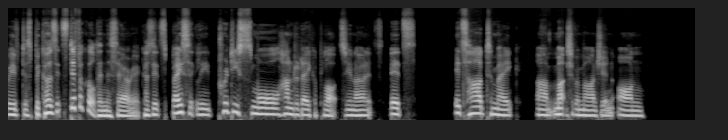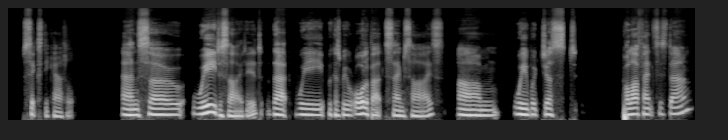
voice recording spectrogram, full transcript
We've just because it's difficult in this area because it's basically pretty small hundred acre plots, you know, and it's it's it's hard to make um, much of a margin on sixty cattle. And so we decided that we, because we were all about the same size, um, we would just pull our fences down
